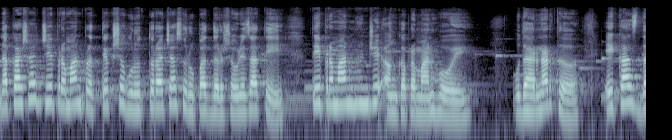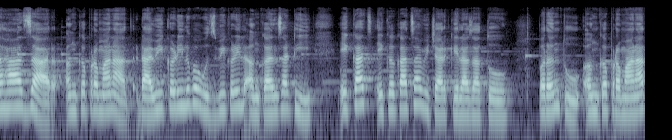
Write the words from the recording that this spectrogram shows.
नकाशात जे प्रमाण प्रत्यक्ष गुणोत्तराच्या स्वरूपात दर्शवले जाते ते प्रमाण म्हणजे अंकप्रमाण होय. उदाहरणार्थ एकाच दहा हजार अंकप्रमाणात डावीकडील व उजवीकडील अंकांसाठी एकाच एककाचा विचार केला जातो. परंतु अंकप्रमाणात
